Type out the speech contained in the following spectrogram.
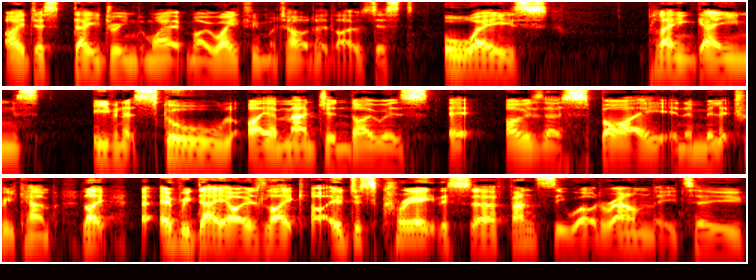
I just daydreamed my my way through my childhood. I was just always playing games. Even at school, I imagined I was I was a spy in a military camp. Like every day, I was like, I just create this uh, fantasy world around me. To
